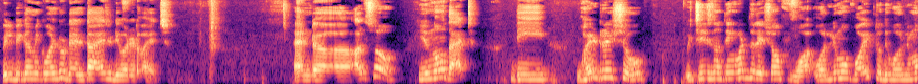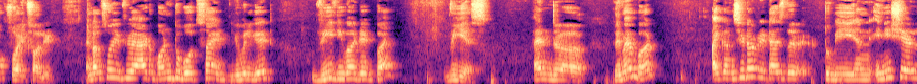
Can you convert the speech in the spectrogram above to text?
will become equal to delta h divided by h. And uh, also you know that the void ratio which is nothing but the ratio of vo volume of void to the volume of soil solid. And also if you add 1 to both sides you will get V divided by Vs and uh, remember I consider it as the to be an initial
